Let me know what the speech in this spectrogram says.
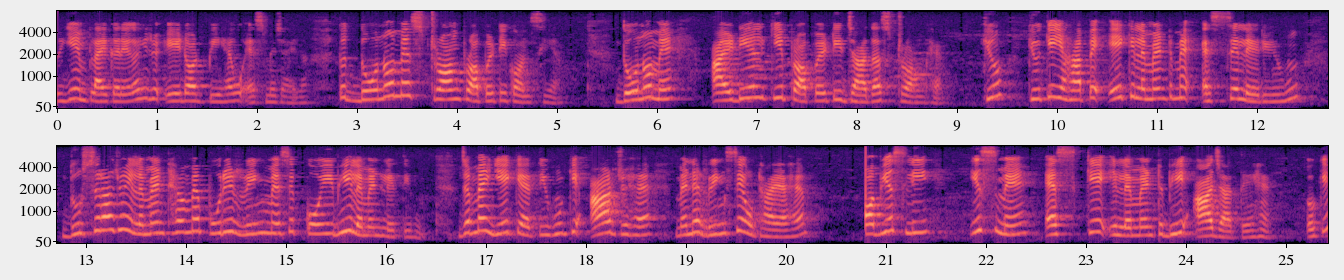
तो ये इम्प्लाई करेगा कि जो ए डॉट बी है, वो एस में जाएगा। तो दोनों में स्ट्रॉन्ग प्रॉपर्टी कौन सी है? दोनों में आइडियल की प्रॉपर्टी ज़्यादा स्ट्रॉन्ग है। क्यों? क्योंकि यहाँ पे एक एलिमेंट मैं एस से ले रही हूँ, दूसरा जो एलिमेंट है मैं पूरी रिंग में से कोई भी एलिमेंट लेती हूँ। जब मैं ये कहती हूँ कि आर जो है, मैंने रिंग से उठाया है ऑब्वियसली इसमें एस के एलिमेंट भी आ जाते हैं ओके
